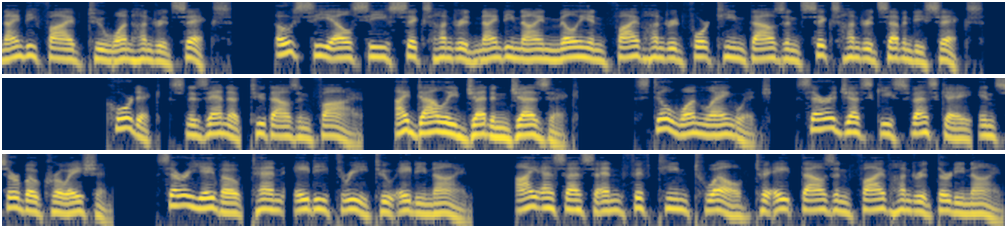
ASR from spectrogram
95–106. OCLC 699514676. Kordic, Snezana 2005. I Dali Jedan Jezik. Still one language. Sarajevski Sveske in Serbo-Croatian. Sarajevo 10, 83–89. ISSN 1512-8539.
